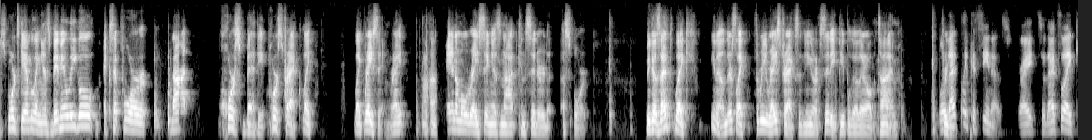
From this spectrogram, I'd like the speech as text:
sports gambling has been illegal except for not horse betting, horse track like like racing, right? Uh-huh. Animal racing is not considered a sport because that like you know and there's like three racetracks in New York City. People go there all the time. Well, Pretty- that's like casinos, right? So that's like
